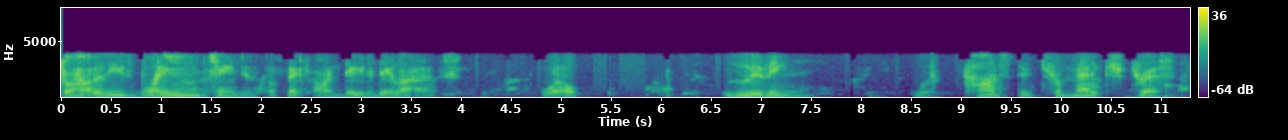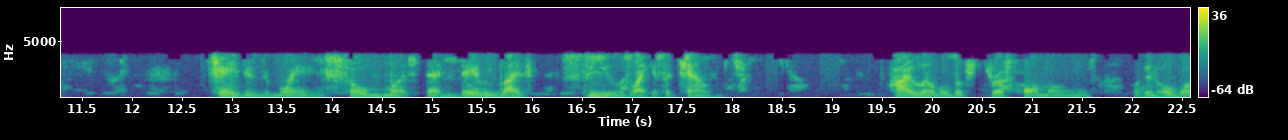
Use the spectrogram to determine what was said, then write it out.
So how do these brain changes affect our day-to-day lives? Well, living with constant traumatic stress changes the brain so much that daily life feels like it's a challenge. High levels of stress hormones with an over,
